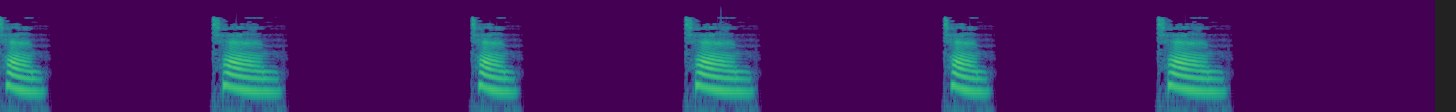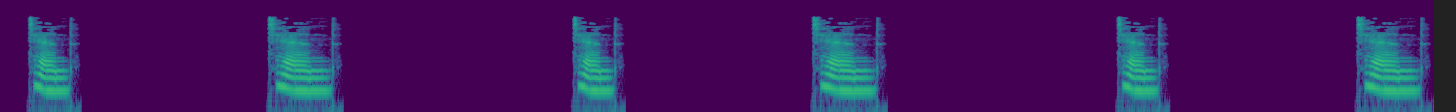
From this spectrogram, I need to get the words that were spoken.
ten ten ten ten ten ten tend tend tend tend tend tend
